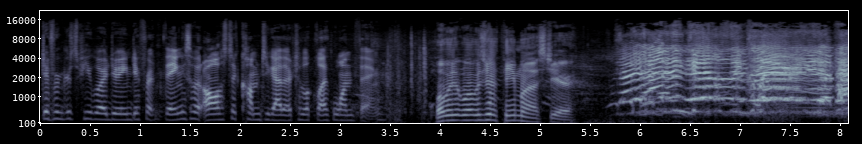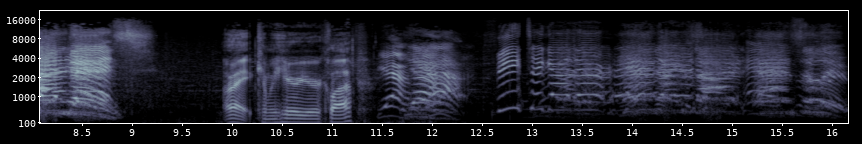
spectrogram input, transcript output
different groups of people are doing different things so it all has to come together to look like one thing. What was, what was your theme last year? Seven Gills declare independence. All right, can we hear your clap? Yeah. Yeah. Feet together, hand at your side, and salute.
